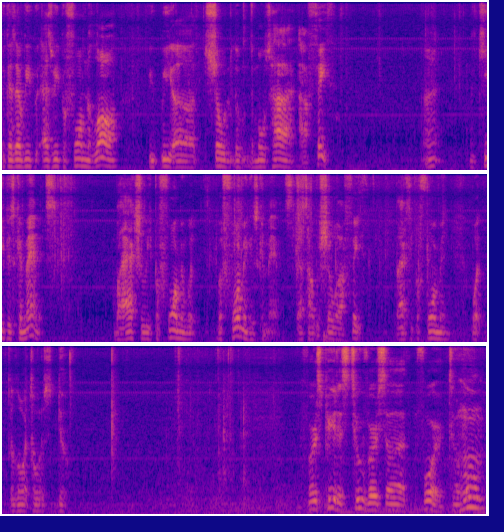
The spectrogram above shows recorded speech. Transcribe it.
because as we as we perform the law, we, we uh show the, the Most High our faith. All right, we keep His commandments by actually performing what performing His commandments. That's how we show our faith by actually performing what the Lord told us to do. First Peter 2 verse uh, 4 To whom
